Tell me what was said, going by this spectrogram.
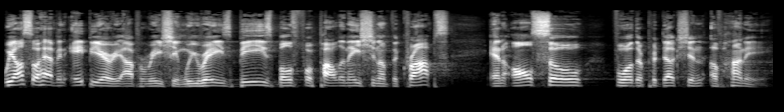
We also have an apiary operation. We raise bees both for pollination of the crops and also for the production of honey.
